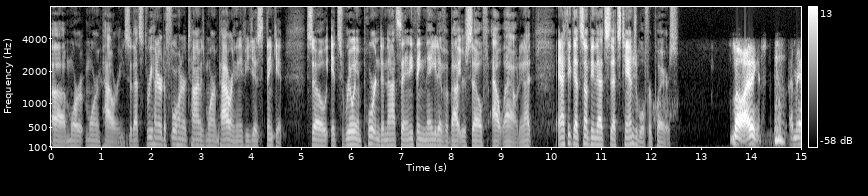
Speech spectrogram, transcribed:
uh, more more empowering. So that's three hundred to four hundred times more empowering than if you just think it. So it's really important to not say anything negative about yourself out loud, and I and I think that's something that's that's tangible for players. No, I think it's. I mean,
